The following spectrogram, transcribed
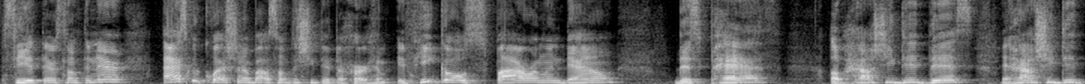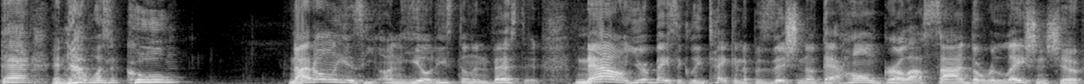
see if there's something there, ask a question about something she did to hurt him. If he goes spiraling down this path of how she did this and how she did that, and that wasn't cool, not only is he unhealed, he's still invested. Now you're basically taking the position of that homegirl outside the relationship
